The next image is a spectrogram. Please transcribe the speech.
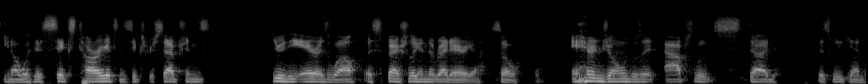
you know with his six targets and six receptions through the air as well, especially in the red area. So Aaron Jones was an absolute stud this weekend.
